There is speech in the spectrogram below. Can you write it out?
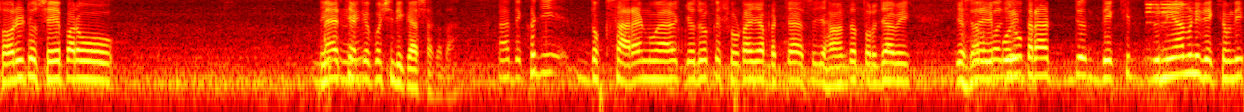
ਸੌਰੀ ਟੂ ਸੇ ਪਰ ਉਹ ਮੈਂ ਇੱਥੇ ਅੱਗੇ ਕੁਝ ਨਹੀਂ ਕਹਿ ਸਕਦਾ। ਦੇਖੋ ਜੀ ਦੁੱਖ ਸਾਰਿਆਂ ਨੂੰ ਹੈ। ਜਦੋਂ ਇੱਕ ਛੋਟਾ ਜਿਹਾ ਬੱਚਾ ਇਸ ਜਹਾਨ ਤੋਂ ਤੁਰ ਜਾਵੇ ਜਿਸ ਨੇ ਪੂਰੀ ਤਰ੍ਹਾਂ ਜੋ ਦੇਖੀ ਦੁਨੀਆ ਵੀ ਨਹੀਂ ਦੇਖੀ ਹੁੰਦੀ।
